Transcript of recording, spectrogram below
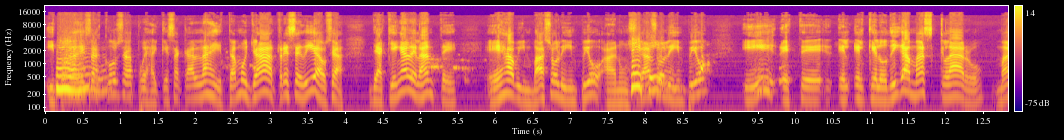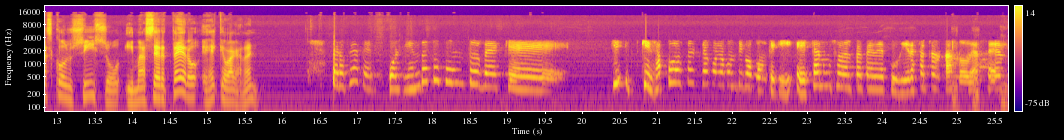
Y todas esas cosas, pues hay que sacarlas y estamos ya a 13 días. O sea, de aquí en adelante es a bimbazo limpio, a anunciazo limpio. Y este el, el que lo diga más claro, más conciso y más certero es el que va a ganar. Pero fíjate, volviendo a tu punto de que quizás puedo estar de acuerdo contigo con que este anuncio del PPD pudiera estar tratando de hacer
